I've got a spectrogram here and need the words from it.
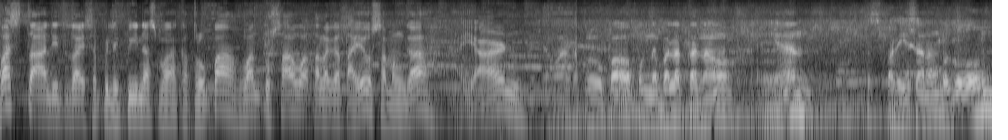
Basta, andito tayo sa Pilipinas mga katropa. Want to sawa talaga tayo sa mangga. Ayan. Mga katropa oh. Pag nabalatan na oh. Ayan. Tapos parisa ng bagoong.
